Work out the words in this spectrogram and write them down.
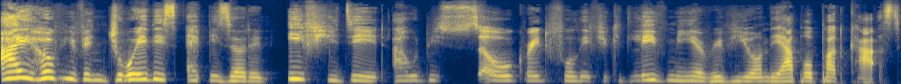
I hope you've enjoyed this episode. And if you did, I would be so grateful if you could leave me a review on the Apple podcast.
